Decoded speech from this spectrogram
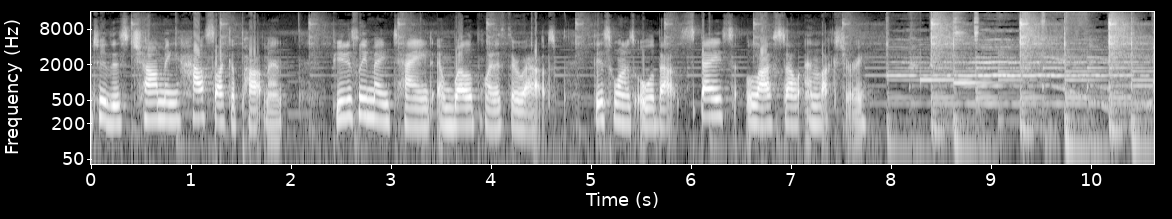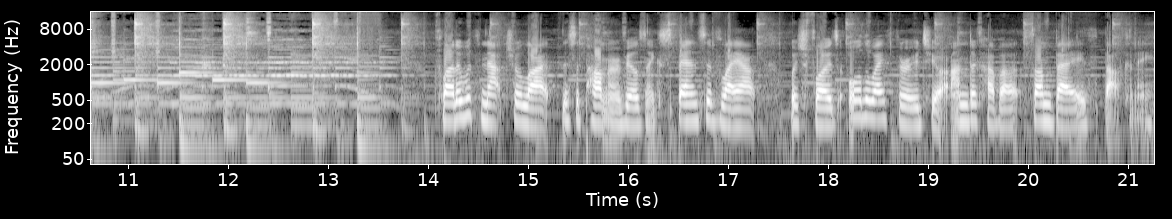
to this charming house-like apartment, beautifully maintained and well appointed throughout. This one is all about space, lifestyle and luxury. Flooded with natural light, this apartment reveals an expansive layout which flows all the way through to your undercover sunbathed balcony.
